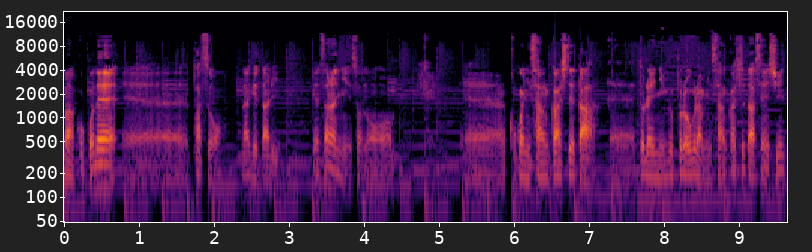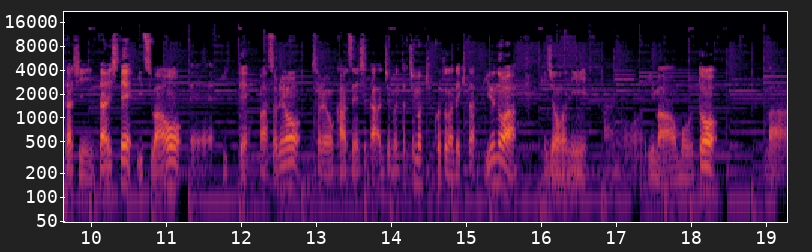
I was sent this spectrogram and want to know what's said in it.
まあ、ここで、えー、パスを投げたり、で、さらに、その、えー、ここに参加してた、えー、トレーニングプログラムに参加してた選手たちに対して逸話を、えー、言って、まあ、それを、それを観戦してた自分たちも聞くことができたっていうのは、非常に、あの、今思うと、まあ、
